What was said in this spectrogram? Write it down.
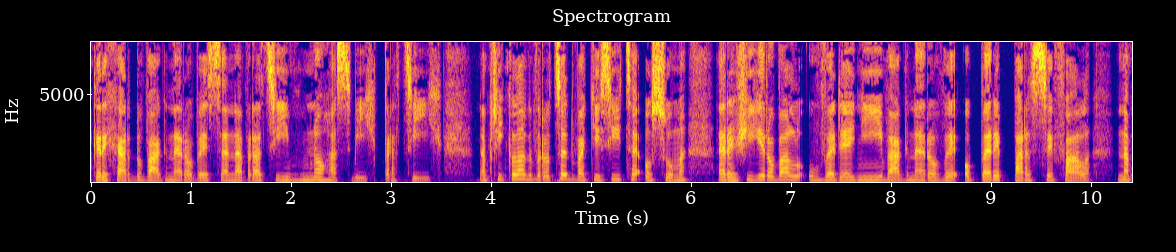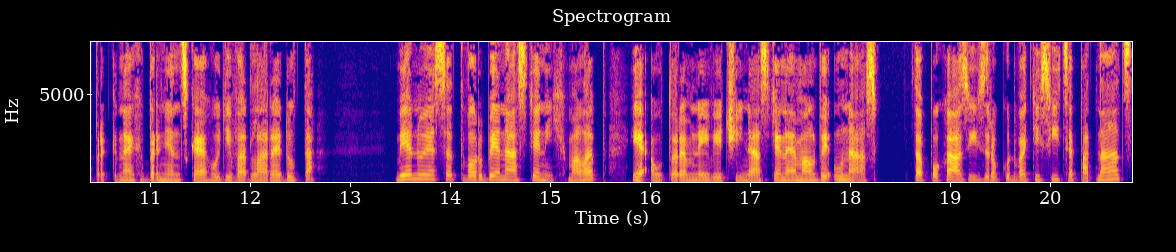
K Richardu Wagnerovi se navrací v mnoha svých pracích. Například v roce 2008 režíroval uvedení Wagnerovy opery Parsifal na prknech brněnského divadla Reduta. Věnuje se tvorbě nástěných maleb, je autorem největší nástěné malby u nás. Ta pochází z roku 2015,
